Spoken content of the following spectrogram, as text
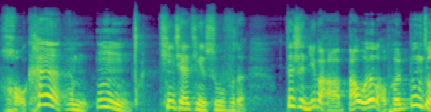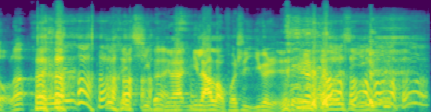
好看，嗯嗯，听起来挺舒服的。但是你把把我的老婆弄走了，就很奇怪。你俩你俩老婆是一个人。老婆是一个人。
